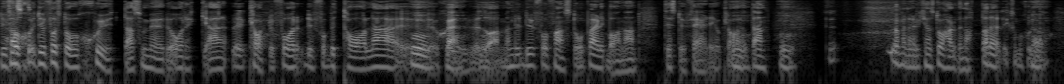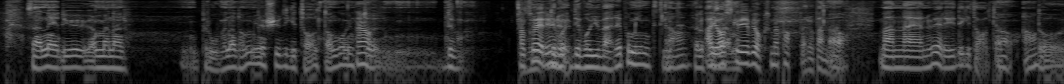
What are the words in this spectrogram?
Du, Fast- får, du får stå och skjuta så mycket du orkar. Klart du får, du får betala eh, Mm, själv mm, då men du, du får fan stå på älgbanan tills du är färdig och klarat Mm. den. mm. Jag menar du kan stå halvnatta där liksom och skjuta. Ja. Sen är det ju, jag menar proverna de görs ju digitalt. De går inte... Ja. Det, Ja, så är det ju det, nu. var, det var ju värre på min tid. Ja. på Ja, jag skrev ju också med papper och penna. Ja, Men eh, nu är det ju digitalt. ja, Ja. då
